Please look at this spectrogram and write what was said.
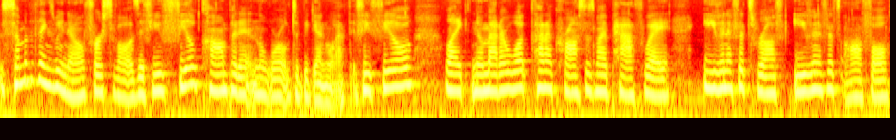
Some of the things we know, first of all, is if you feel competent in the world to begin with, if you feel like no matter what kind of crosses my pathway, even if it's rough, even if it's awful,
